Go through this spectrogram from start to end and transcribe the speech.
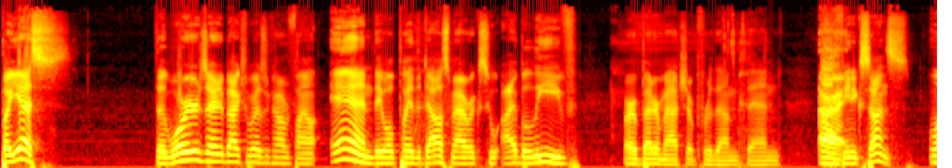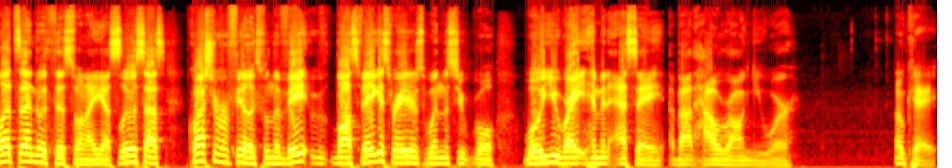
But yes, the Warriors are headed back to the Western Conference Final, and they will play the Dallas Mavericks, who I believe are a better matchup for them than All right. Phoenix Suns. Let's end with this one, I guess. Lewis asks, question for Felix: When the Va- Las Vegas Raiders win the Super Bowl, will you write him an essay about how wrong you were? Okay,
